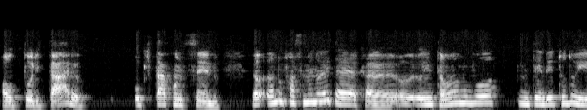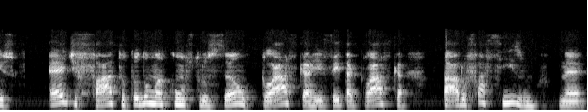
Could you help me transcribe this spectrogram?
autoritário, o que está acontecendo? Eu, eu não faço a menor ideia, cara. Eu- eu- então eu não vou entender tudo isso. É de fato toda uma construção clássica, receita clássica para o fascismo, né?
